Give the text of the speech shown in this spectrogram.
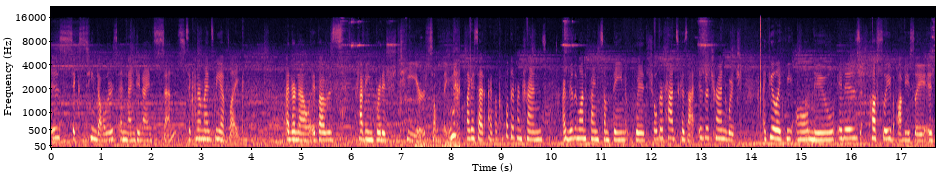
is $16.99 it kind of reminds me of like I don't know if I was having British tea or something. Like I said, I have a couple different trends. I really want to find something with shoulder pads because that is a trend which I feel like we all knew it is. Puff sleeve, obviously, it's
